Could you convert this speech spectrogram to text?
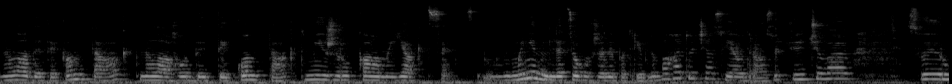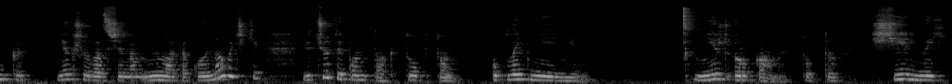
Наладити контакт, налагодити контакт між руками. Як це? Мені для цього вже не потрібно багато часу, я одразу відчуваю свої руки. Якщо у вас ще нам- нема такої навички, відчути контакт, тобто уплотнення між руками, тобто щільний,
